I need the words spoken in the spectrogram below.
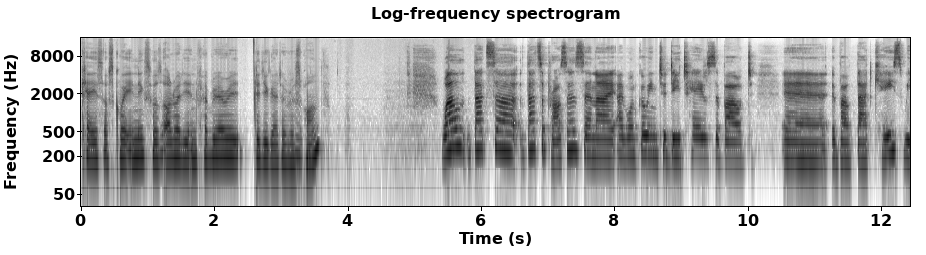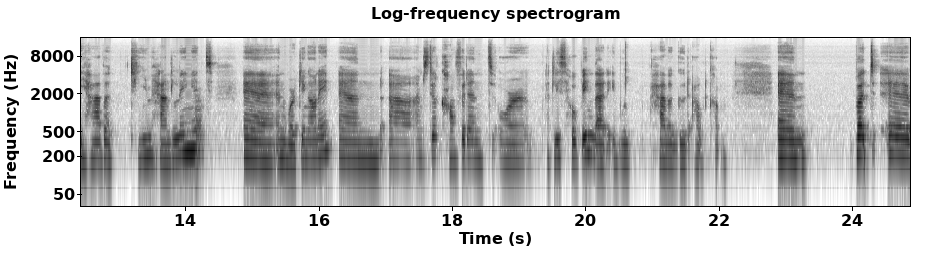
case of Square Enix was already in February. Did you get a response? Well, that's a that's a process, and I, I won't go into details about uh, about that case. We have a team handling it and working on it, and uh, I'm still confident, or at least hoping that it will have a good outcome. And but uh,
